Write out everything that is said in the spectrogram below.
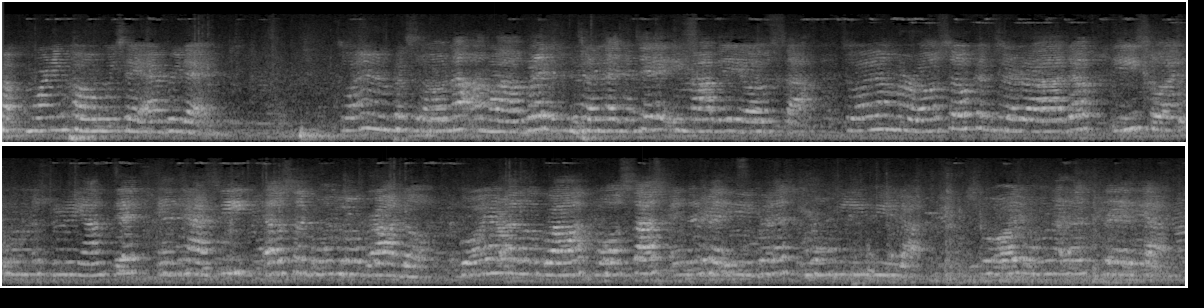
morning poem we say every day. Soy una persona amable, inteligente y maravillosa. Soy amoroso, considerado y soy un estudiante en casi el segundo grado. Voy a lograr cosas increíbles en mi vida. Soy una estrella.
